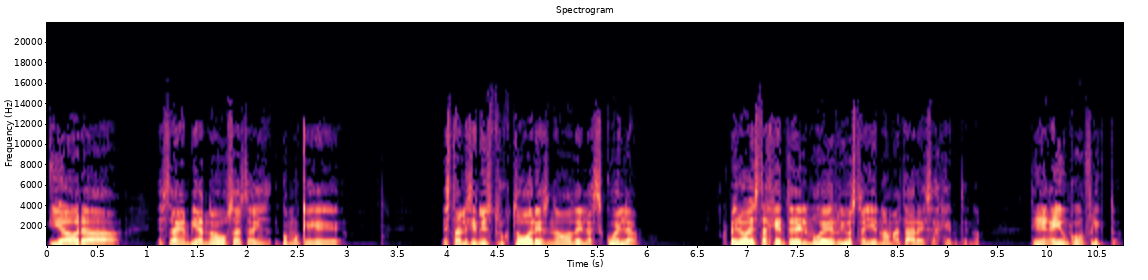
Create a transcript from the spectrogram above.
y ahora están enviando, o sea, están como que estableciendo instructores, ¿no? De la escuela. Pero esta gente del Mugai Ryu está yendo a matar a esa gente, ¿no? Tienen ahí un conflicto.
